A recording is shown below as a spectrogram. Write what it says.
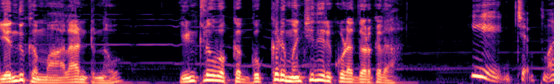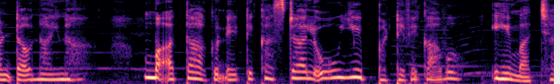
ఎందుకమ్మా అలా అంటున్నావు? ఇంట్లో ఒక్క గుక్కడి మంచినీరు కూడా దొరకదా? ఏం చెప్పమంటావు నాయనా? మా తాగునేటి కష్టాలు ఇప్పటివి కావు. ఈ మధ్య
